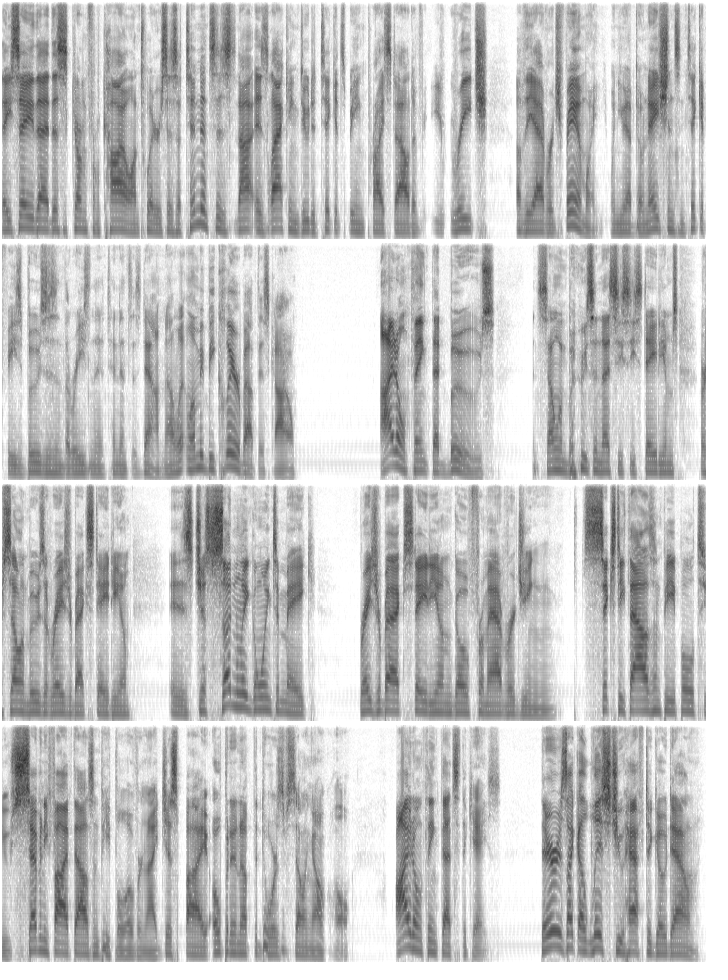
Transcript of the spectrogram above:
They say that this is coming from Kyle on Twitter. He says attendance is not is lacking due to tickets being priced out of reach of the average family. When you have donations and ticket fees, booze isn't the reason attendance is down. Now let, let me be clear about this, Kyle. I don't think that booze and selling booze in SEC stadiums or selling booze at Razorback Stadium is just suddenly going to make Razorback Stadium go from averaging 60,000 people to 75,000 people overnight just by opening up the doors of selling alcohol. I don't think that's the case. There is like a list you have to go down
